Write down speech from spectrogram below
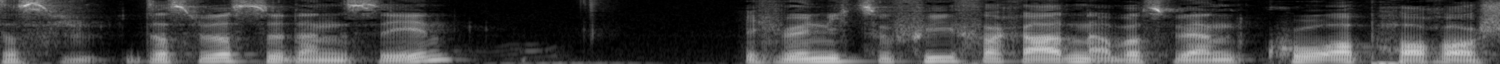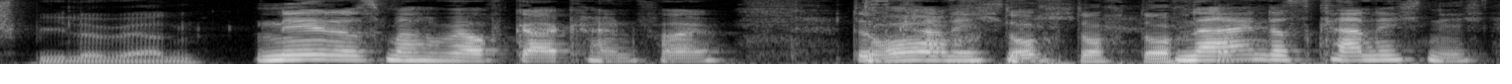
Das, das wirst du dann sehen. Ich will nicht zu viel verraten, aber es werden Koop-Horrorspiele werden. Nee, das machen wir auf gar keinen Fall. Das Doch, kann ich doch, nicht. doch, doch, Nein, das kann ich nicht.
